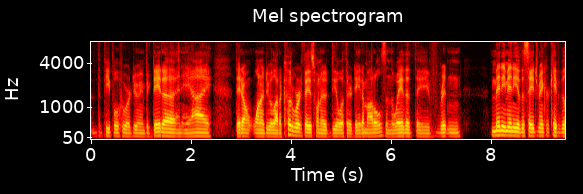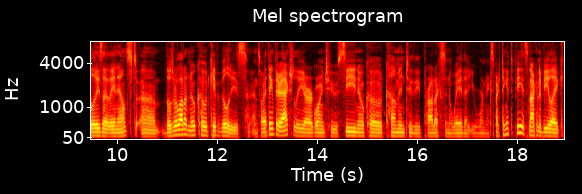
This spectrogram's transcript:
the people who are doing big data and AI, they don't want to do a lot of code work. They just want to deal with their data models and the way that they've written many, many of the SageMaker capabilities that they announced. Um, those are a lot of no code capabilities, and so I think they actually are going to see no code come into the products in a way that you weren't expecting it to be. It's not going to be like,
